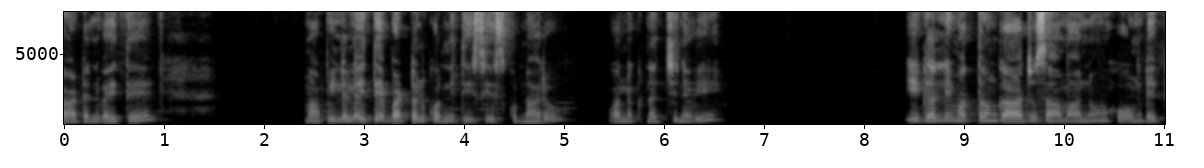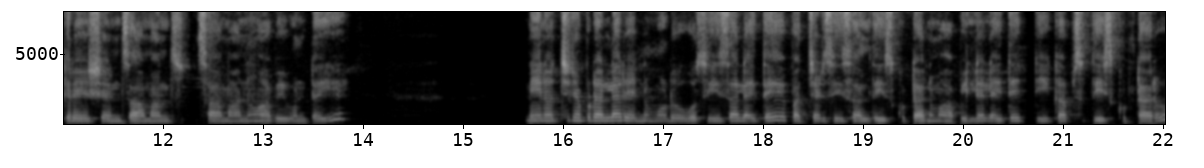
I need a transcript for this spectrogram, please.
కాటన్వి అయితే మా పిల్లలైతే బట్టలు కొన్ని తీసేసుకున్నారు వాళ్ళకు నచ్చినవి. ఈ గల్లీ మొత్తం గాజు సామాను హోమ్ డెకరేషన్ సామాన్ సామాను అవి ఉంటాయి. నేను వచ్చినప్పుడల్లా రెండు మూడు సీసాలు అయితే పచ్చడి సీసాలు తీసుకుంటాను మా పిల్లలు అయితే టీ కప్స్ తీసుకుంటారు.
